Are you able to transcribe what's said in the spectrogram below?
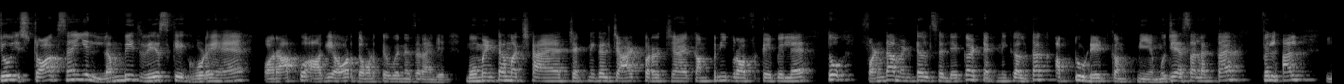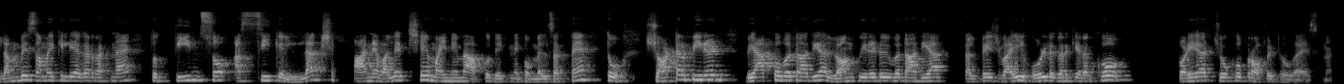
जो स्टॉक्स हैं, ये लंबी रेस के घोड़े हैं और आपको आगे और दौड़ते हुए नज़र आएँगे। मोमेंटम अच्छा है टेक्निकल चार्ट पर अच्छा है कंपनी प्रॉफिटेबल है तो फंडामेंटल से लेकर टेक्निकल तक अप टू डेट कंपनी है। मुझे ऐसा लगता है फ़िलहाल लंबे समय के लिए अगर रखना है तो 380 के लक्ष्य आने वाले छह महीने में आपको देखने को मिल सकते हैं। तो शॉर्टर पीरियड भी आपको बता दिया लॉन्ग पीरियड भी बता दिया। कल्पेश भाई होल्ड करके रखो। बढ़िया, चोखो प्रॉफिट होगा इसमें।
